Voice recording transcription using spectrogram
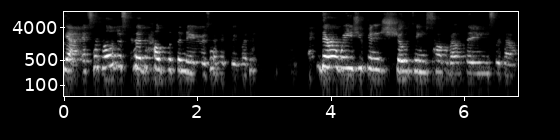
yeah, if psychologists could help with the news, I think we would. There are ways you can show things, talk about things without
